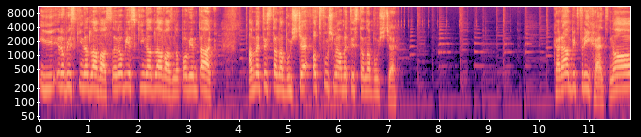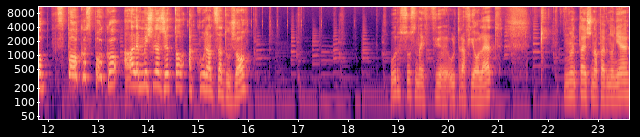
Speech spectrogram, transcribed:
I robię skina dla was, robię skina dla was, no powiem tak. Ametysta na buście, otwórzmy ametysta na buście. Karambit Freehand, no spoko, spoko, ale myślę, że to akurat za dużo. Ursus Ultrafiolet. No też na pewno nie,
